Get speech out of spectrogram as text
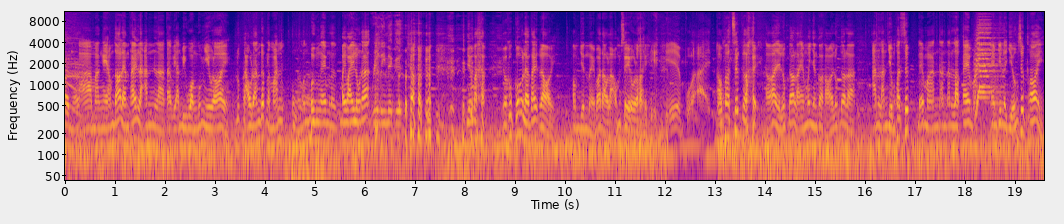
bền hả? À mà ngày hôm đó là em thấy là anh là tại vì anh bị quần cũng nhiều rồi. Lúc đầu là anh rất là mạnh. Ủa, anh bưng em là bay bay luôn đó. Really, nigga? nhưng mà nhưng cuối là em thấy rồi ông Vinh này bắt đầu là ổng siêu rồi. Yeah, ổng hết sức rồi. Đó thì lúc đó là em mới nhân cơ hội lúc đó là anh là anh dùng hết sức để mà anh anh anh lật em. Em chỉ là dưỡng sức thôi.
